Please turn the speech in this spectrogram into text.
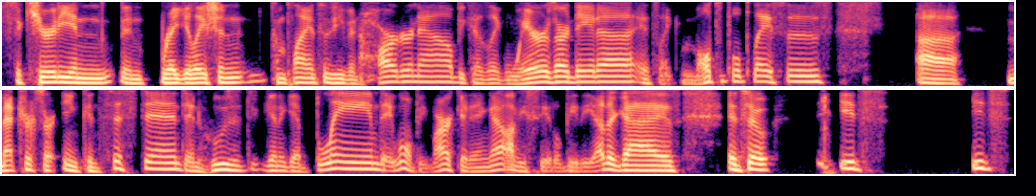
security and, and regulation compliance is even harder now because like where's our data it's like multiple places uh metrics are inconsistent and who's going to get blamed it won't be marketing obviously it'll be the other guys and so it's it's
